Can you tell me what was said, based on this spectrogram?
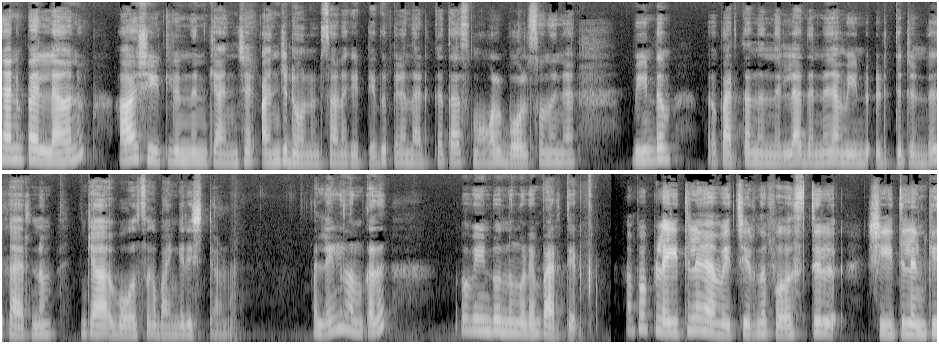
ഞാനിപ്പോൾ എല്ലാവരും ആ ഷീറ്റിൽ നിന്ന് എനിക്ക് അഞ്ച് അഞ്ച് ഡോണറ്റ്സാണ് കിട്ടിയത്. പിന്നെ നടുക്കത്തെ ആ സ്മോൾ ബോൾസ് ഒന്നും ഞാൻ വീണ്ടും പരത്താൻ നിന്നില്ല. അതന്നെ ഞാൻ വീണ്ടും എടുത്തിട്ടുണ്ട്. കാരണം എനിക്ക് ആ ബോൾസൊക്കെ ഭയങ്കര ഇഷ്ടമാണ് അല്ലെങ്കിൽ നമുക്കത് വീണ്ടും ഒന്നും കൂടെയും പരത്തിയെടുക്കാം. അപ്പോൾ പ്ലേറ്റിൽ ഞാൻ വെച്ചിരുന്ന ഫസ്റ്റ് ഷീറ്റിൽ എനിക്ക്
